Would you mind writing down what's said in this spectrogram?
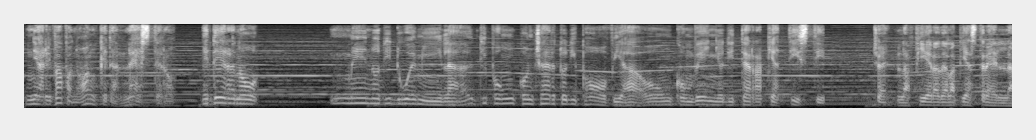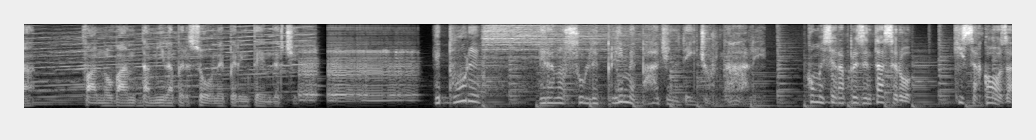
ne arrivavano anche dall'estero ed erano meno di 2000, tipo un concerto di Povia o un convegno di terrapiattisti, cioè la fiera della piastrella, fa 90.000 persone per intenderci. Eppure erano sulle prime pagine dei giornali, come se rappresentassero chissà cosa,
